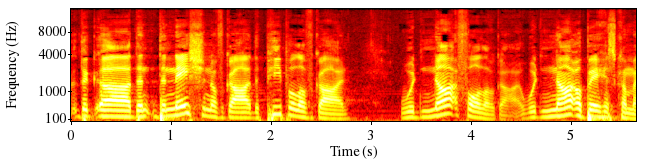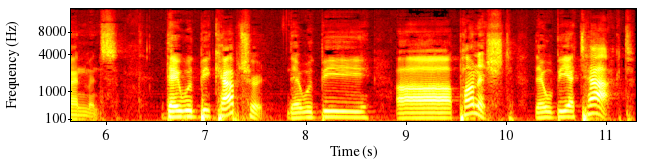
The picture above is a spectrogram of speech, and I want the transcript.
the, uh, the, the nation of God, the people of God, would not follow God, would not obey His commandments, they would be captured, they would be uh, punished, they would be attacked.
